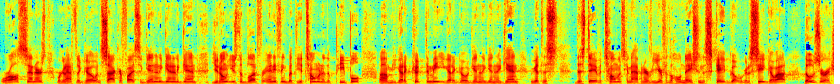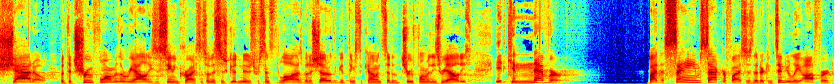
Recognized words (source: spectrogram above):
We're all sinners. We're going to have to go and sacrifice again and again and again. You don't use the blood for anything but the atonement of the people. Um, you got to cook the meat. You got to go again and again and again. We got this, this day of atonement. It's going to happen every year for the whole nation. The scapegoat, we're going to see it go out. Those are a shadow, but the true form of the realities is seen in Christ. And so this is good news, for since the law has but a shadow of the good things to come instead of the true form of these realities, it can never, by the same sacrifices that are continually offered,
